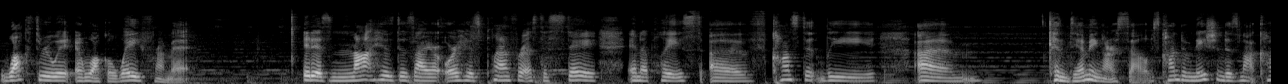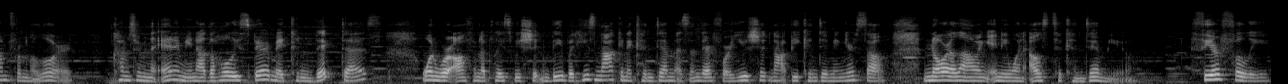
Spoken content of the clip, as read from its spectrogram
walk through it and walk away from it. It is not his desire or his plan for us to stay in a place of constantly um, condemning ourselves. Condemnation does not come from the Lord comes from the enemy. Now, the Holy Spirit may convict us when we're off in a place we shouldn't be, but He's not going to condemn us, and therefore you should not be condemning yourself, nor allowing anyone else to condemn you fearfully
